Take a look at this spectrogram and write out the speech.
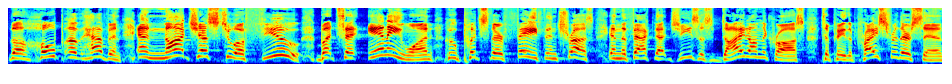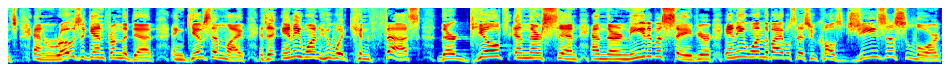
the hope of heaven and not just to a few, but to anyone who puts their faith and trust in the fact that Jesus died on the cross to pay the price for their sins and rose again from the dead and gives them life is that anyone who would confess their guilt and their sin and their need of a savior, anyone the Bible says who calls Jesus Lord,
